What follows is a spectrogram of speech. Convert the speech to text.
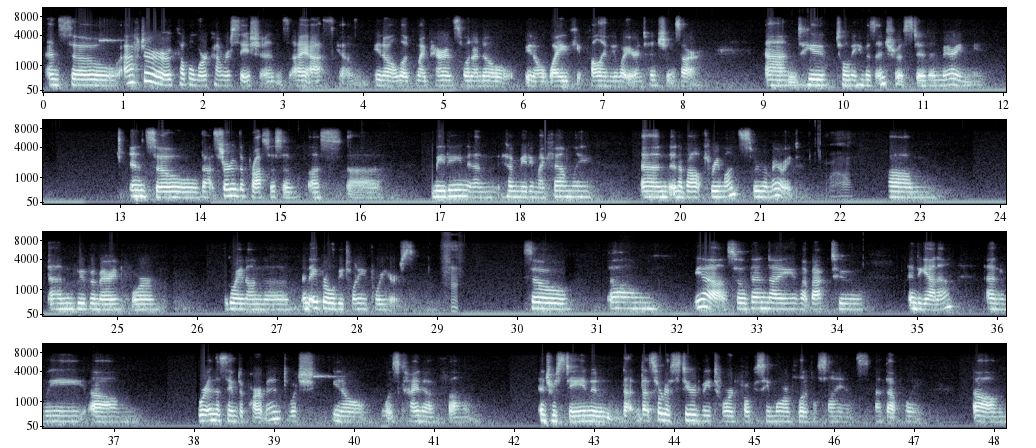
And so after a couple more conversations, I asked him, you know, look, my parents want to know, you know, why you keep calling me, what your intentions are. And he told me he was interested in marrying me. And so that started the process of us uh, meeting and him meeting my family. And in about three months, we were married. Wow. Um, and we've been married for going on uh, in April will be 24 years. Hmm. so, um, yeah. So then I went back to Indiana, and we um, were in the same department, which you know was kind of um, interesting, and that that sort of steered me toward focusing more on political science at that point. Um,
